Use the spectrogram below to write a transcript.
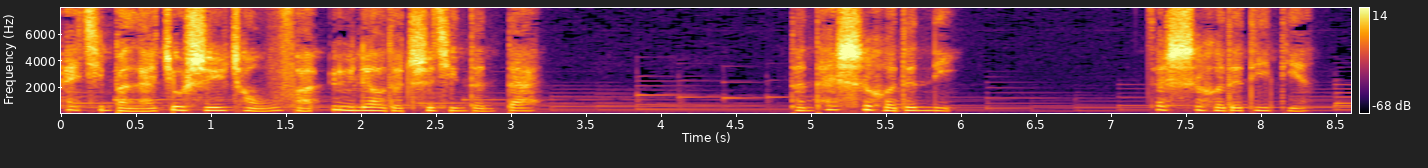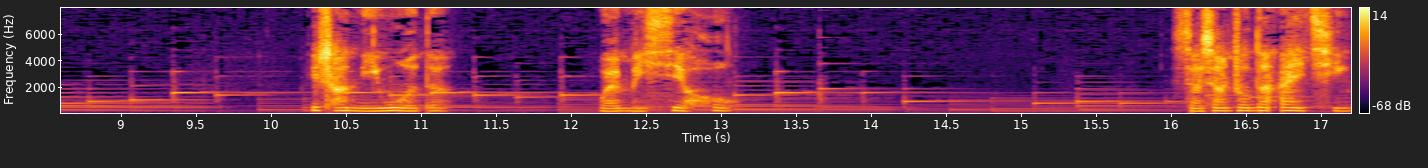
爱情本来就是一场无法预料的痴情等待，等待适合的你，在适合的地点，一场你我的完美邂逅。想象中的爱情，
